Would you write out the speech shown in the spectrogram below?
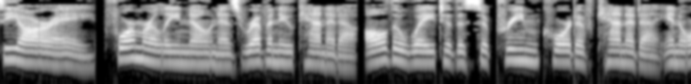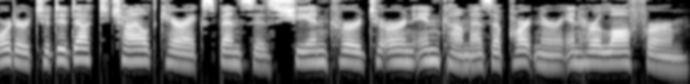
CRA, formerly known as Revenue Canada all the way to the Supreme Court of Canada in order to deduct childcare expenses she incurred to earn income as a partner in her law firm.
